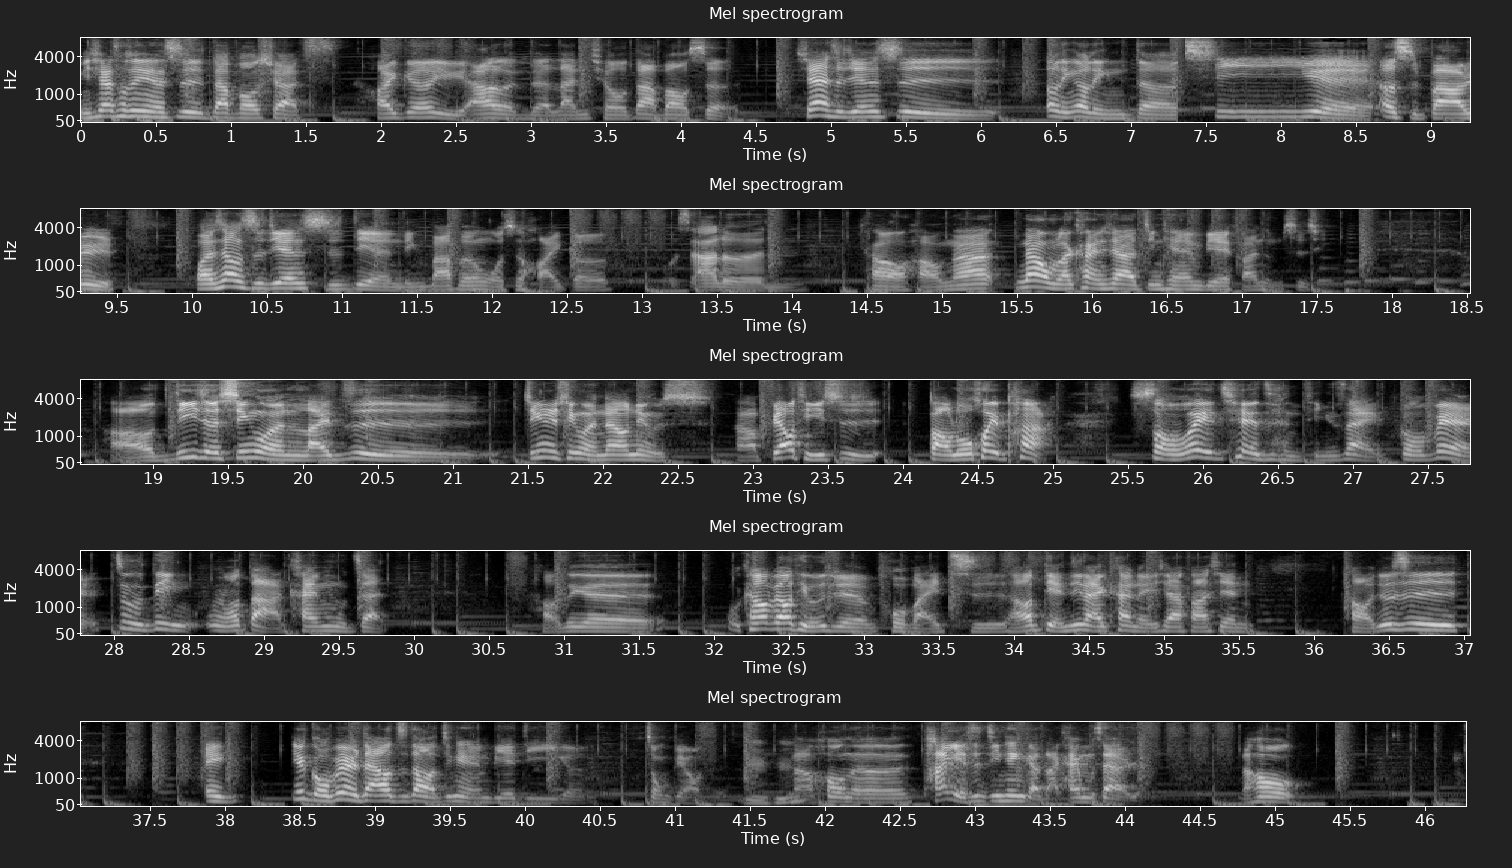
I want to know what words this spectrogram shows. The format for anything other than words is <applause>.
你现在收听的是 Double Shots，怀哥与阿伦的篮球大报社。现在时间是二零二零的七月二十八日晚上时间十点零八分。我是怀哥，我是阿伦。好好，那那我们来看一下今天 NBA 发生什么事情。好，第一则新闻来自今日新闻 Now News 啊，标题是保罗会怕，首位确诊停赛，狗贝尔注定我打开幕战。好，这个我看到标题我就觉得颇白痴，然后点进来看了一下，发现好就是，哎、欸，因为狗贝尔大家都知道，今年 NBA 第一个中标的，嗯哼，然后呢，他也是今天敢打开幕赛的人，然后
